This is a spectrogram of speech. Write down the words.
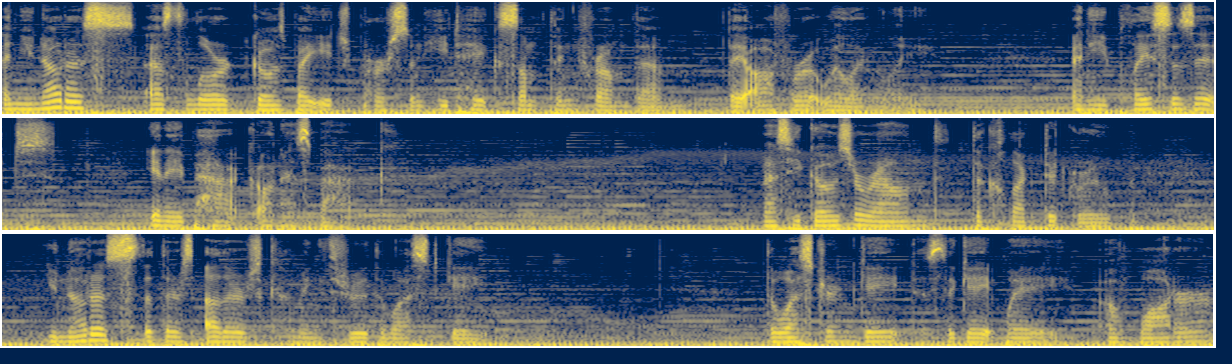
And you notice as the Lord goes by each person, he takes something from them. They offer it willingly. And he places it in a pack on his back. As he goes around the collected group, you notice that there's others coming through the west gate. The western gate is the gateway of water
